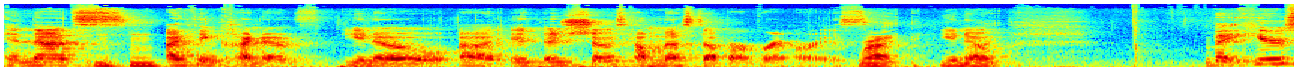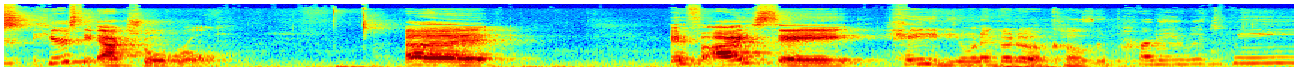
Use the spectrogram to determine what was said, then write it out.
And that's, Mm-hmm. I think, kind of, you know, uh, it, it shows how messed up our grammar is Right. you know Right. but here's here's the actual rule uh, if i say hey do you want to go to a covid party with me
